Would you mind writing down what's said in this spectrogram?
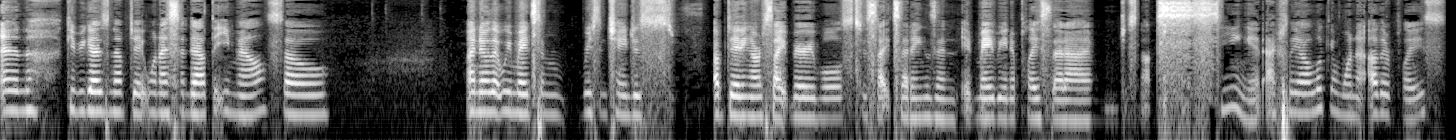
and give you guys an update when I send out the email. So I know that we made some recent changes updating our site variables to site settings and it may be in a place that I'm just not seeing it. Actually, I'll look in one other place.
